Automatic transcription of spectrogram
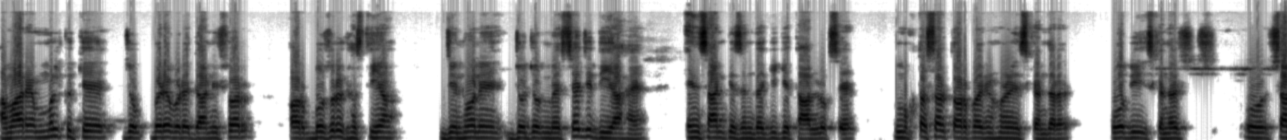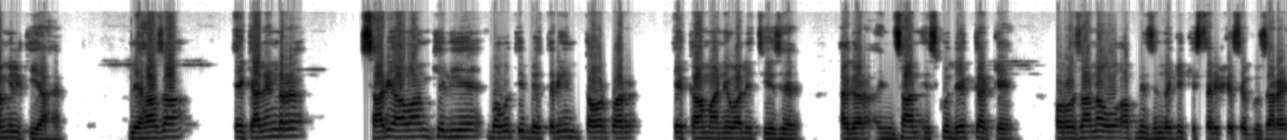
ہمارے ملک کے جو بڑے بڑے دانشور اور بزرگ ہستیاں جنہوں نے جو جو میسج دیا ہے انسان کی زندگی کے تعلق سے، مختصر طور پر انہوں نے اس کے اندر وہ بھی اس کے اندر شامل کیا ہے۔ لہٰذا یہ کیلنڈر ساری عوام کے لیے بہت ہی بہترین طور پر ایک کام آنے والی چیز ہے۔ اگر انسان اس کو دیکھ کر کے روزانہ وہ اپنی زندگی کس طریقے سے گزارے،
